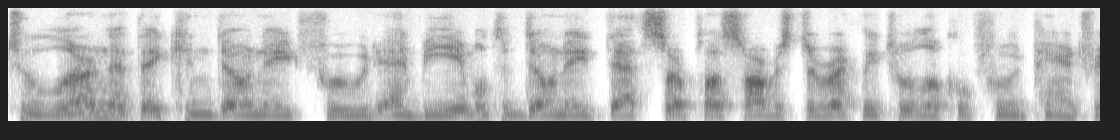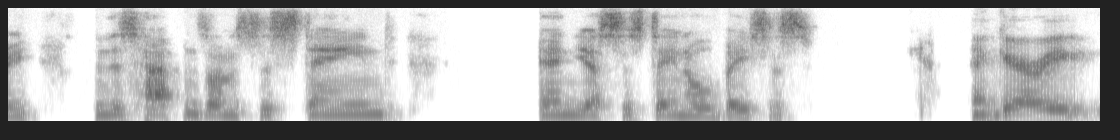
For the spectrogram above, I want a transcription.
to learn that they can donate food and be able to donate that surplus harvest directly to a local food pantry. And this happens on a sustained and yes, sustainable basis. And Gary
